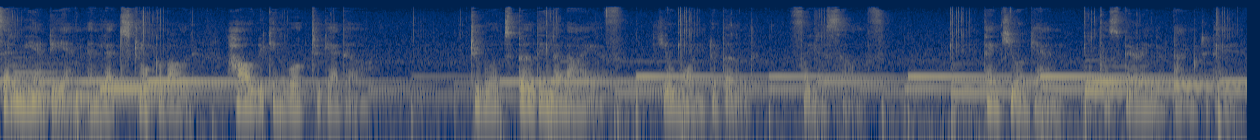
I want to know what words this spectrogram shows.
Send me a DM and let's talk about how we can work together towards building a life you want to build for yourself. Thank you again for sparing your time today.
